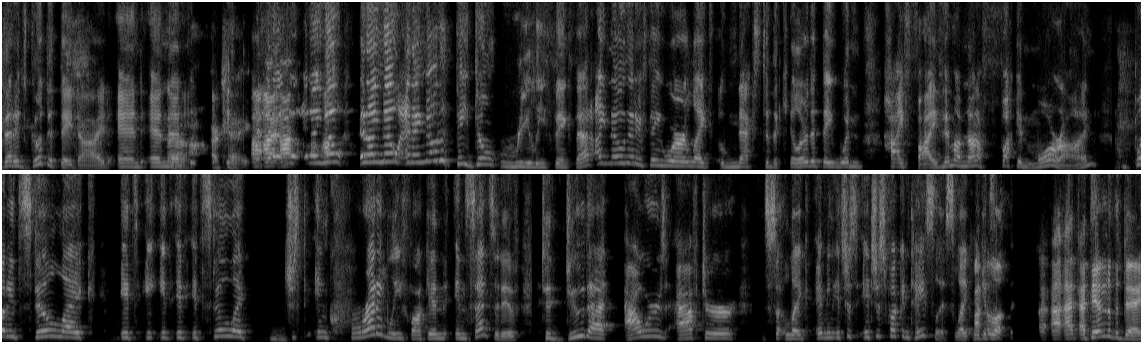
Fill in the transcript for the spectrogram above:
that it's good that they died, and and then Uh, okay. and, I- I, I- and I know, and I know, and I know that they don't really think that. I know that if they were like next to the killer, that they wouldn't high five him. I'm not a fucking moron, but it's still like it's it, it, it it's still like just incredibly fucking insensitive to do that hours after. So like, I mean, it's just it's just fucking tasteless. Like like Uh, it's look, I- at, at the end of the day,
